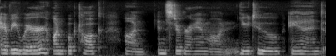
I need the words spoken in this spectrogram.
everywhere on BookTok on Instagram, on YouTube, and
